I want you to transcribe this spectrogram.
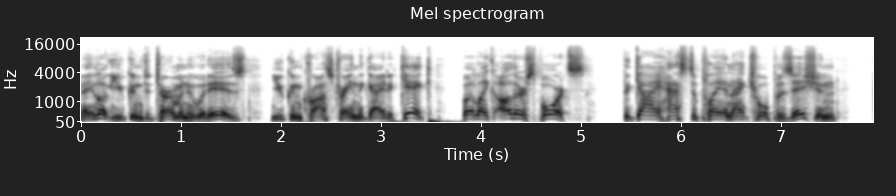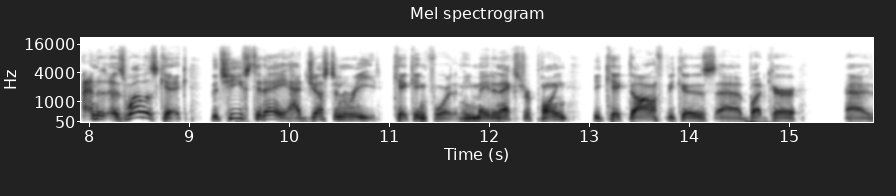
Now, look, you can determine who it is. You can cross train the guy to kick, but like other sports, the guy has to play an actual position and as well as kick. The Chiefs today had Justin Reid kicking for them. He made an extra point. He kicked off because uh, Butker, uh,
